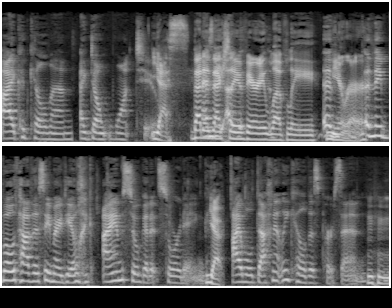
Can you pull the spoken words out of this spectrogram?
I could kill them. I don't want to. yes, that is And the actually a very lovely And, mirror. and they both have the same idea. Like, I am so good at sorting. yeah. I will definitely kill this person. Mm-hmm.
